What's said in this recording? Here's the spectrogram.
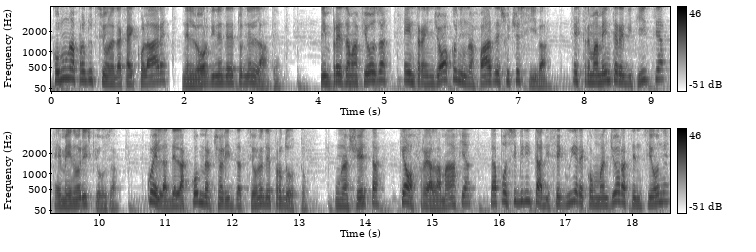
con una produzione da calcolare nell'ordine delle tonnellate. L'impresa mafiosa entra in gioco in una fase successiva, estremamente redditizia e meno rischiosa, quella della commercializzazione del prodotto, una scelta che offre alla mafia la possibilità di seguire con maggiore attenzione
